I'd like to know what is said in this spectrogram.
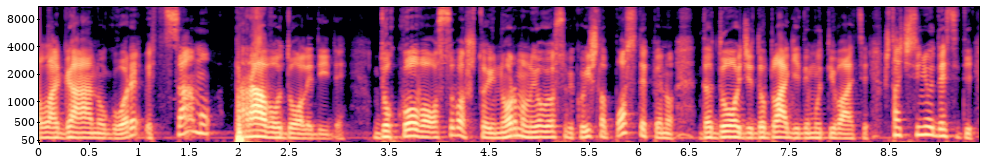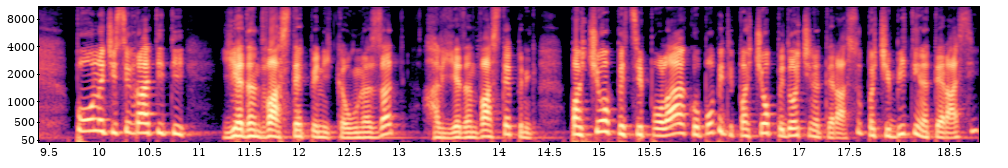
lagano gore, već samo pravo dole da ide. Dok ova osoba, što je normalno i ovoj osobi koja je išla postepeno da dođe do blage demotivacije, šta će se njoj desiti? Pa ona će se vratiti jedan, dva stepenika unazad, ali jedan, dva stepenika, pa će opet se polako popiti, pa će opet doći na terasu, pa će biti na terasi,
